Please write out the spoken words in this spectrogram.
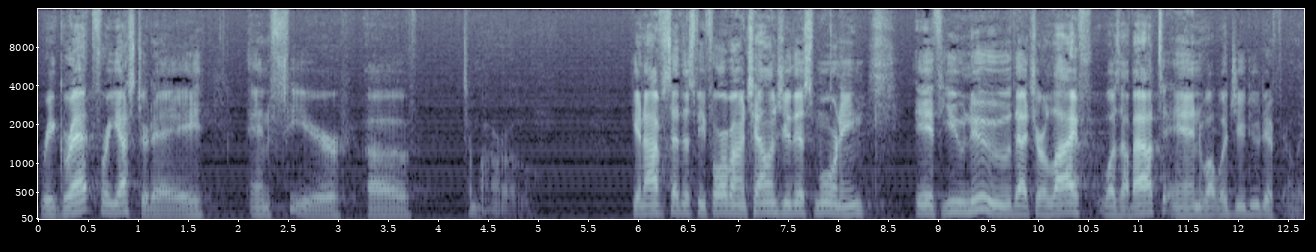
regret for yesterday and fear of tomorrow. Again, I've said this before, but I challenge you this morning. If you knew that your life was about to end, what would you do differently?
